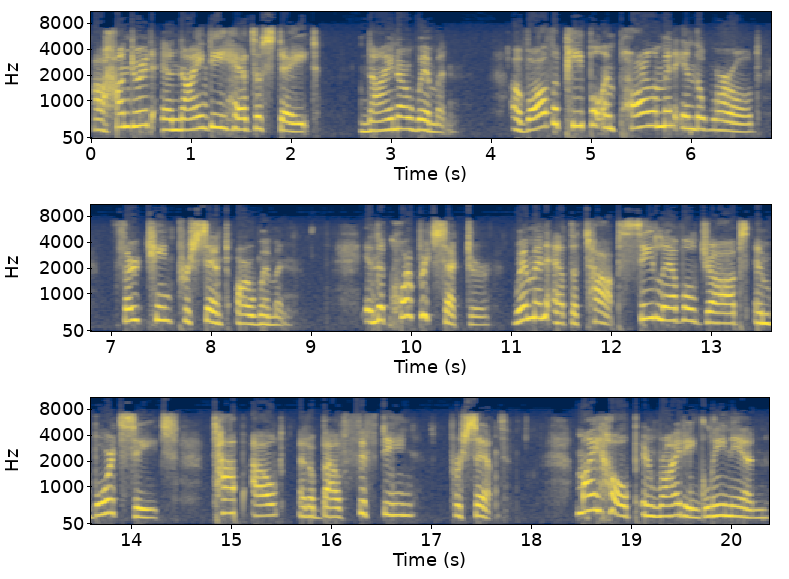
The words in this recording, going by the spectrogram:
190 heads of state, nine are women. Of all the people in parliament in the world, 13% are women. In the corporate sector, women at the top C level jobs and board seats top out at about 15%. My hope in writing Lean In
